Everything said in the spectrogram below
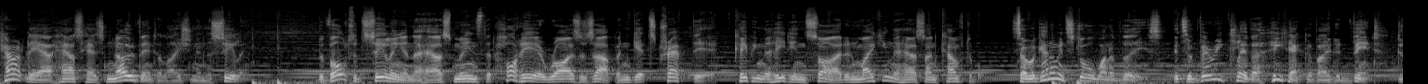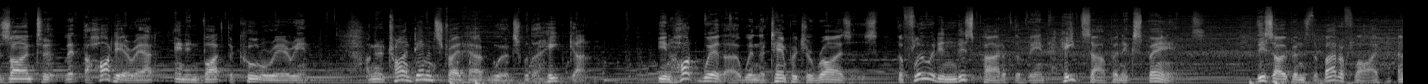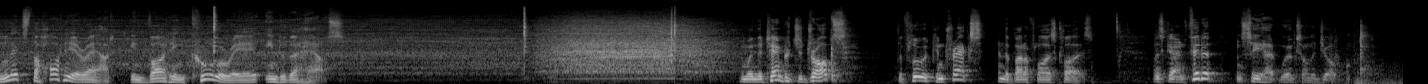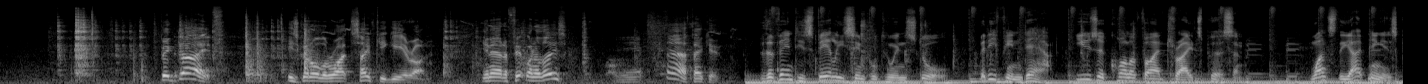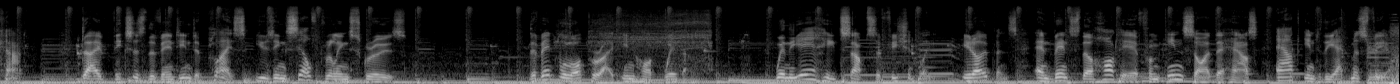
Currently our house has no ventilation in the ceiling. The vaulted ceiling in the house means that hot air rises up and gets trapped there, keeping the heat inside and making the house uncomfortable. So we're going to install one of these. It's a very clever heat-activated vent designed to let the hot air out and invite the cooler air in. I'm going to try and demonstrate how it works with a heat gun. In hot weather, when the temperature rises, the fluid in this part of the vent heats up and expands. This opens the butterfly and lets the hot air out, inviting cooler air into the house. And when the temperature drops, the fluid contracts and the butterflies close. Let's go and fit it and see how it works on the job. Big Dave, he's got all the right safety gear on. You know how to fit one of these? Yep. Ah, thank you. The vent is fairly simple to install, but if in doubt, use a qualified tradesperson. Once the opening is cut, Dave fixes the vent into place using self-drilling screws. The vent will operate in hot weather. When the air heats up sufficiently, it opens and vents the hot air from inside the house out into the atmosphere.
